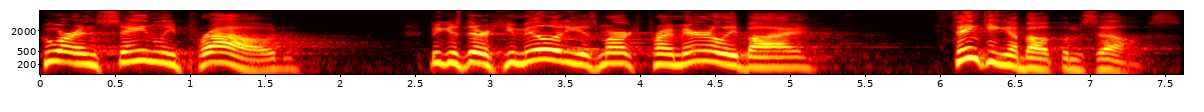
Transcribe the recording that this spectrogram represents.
who are insanely proud, because their humility is marked primarily by thinking about themselves.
